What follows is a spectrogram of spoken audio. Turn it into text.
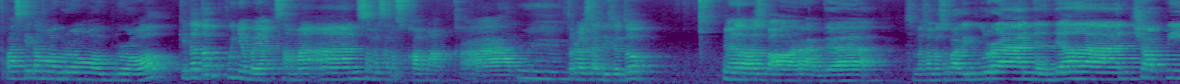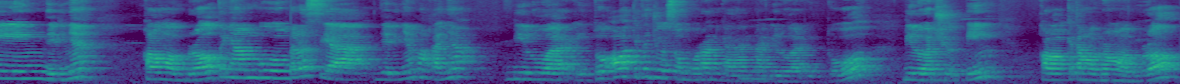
pas kita ngobrol-ngobrol kita tuh punya banyak kesamaan sama-sama suka makan. Hmm. terus habis itu sama-sama suka olahraga sama-sama suka liburan jalan-jalan shopping. Jadinya kalau ngobrol tuh nyambung. Terus ya jadinya makanya di luar itu oh kita juga seumuran kan. Nah di luar itu di luar syuting kalau kita ngobrol-ngobrol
